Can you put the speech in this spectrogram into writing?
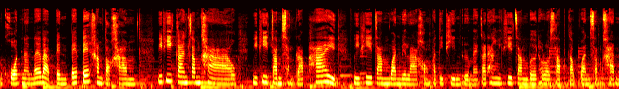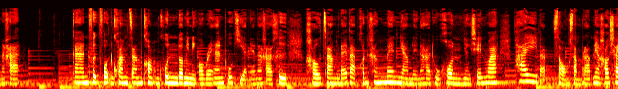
ำโค้ดนั้นได้แบบเป็นเป๊ะๆคำต่อคำ วิธีการจำข่าว วิธีจำสำรับไพ่วิธีจำวันเวลาของปฏิทิน หรือแม้กระทั่งวิธีจำเบอร์โทรศัพท์กับวันสำคัญนะคะ การฝึกฝนความจำของคุณโดมินิกโอเบรอันผู้เขียนเนี่ยนะคะ คือเขาจำได้แบบค่อนข้างแม่นยำเลยนะคะ ทุกคนอย่างเช่นว่าไพ่แบบสองสำรับเนี่ยเขาใช้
